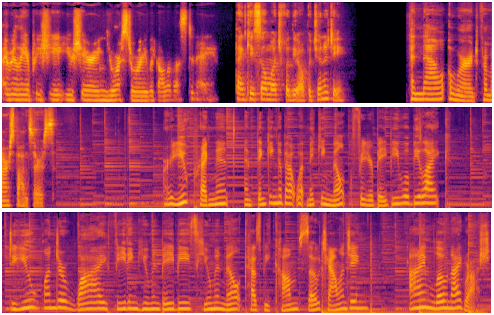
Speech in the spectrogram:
I really appreciate you sharing your story with all of us today. Thank you so much for the opportunity. And now, a word from our sponsors. Are you pregnant and thinking about what making milk for your baby will be like? Do you wonder why feeding human babies human milk has become so challenging? I'm Lo Nigrosh,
